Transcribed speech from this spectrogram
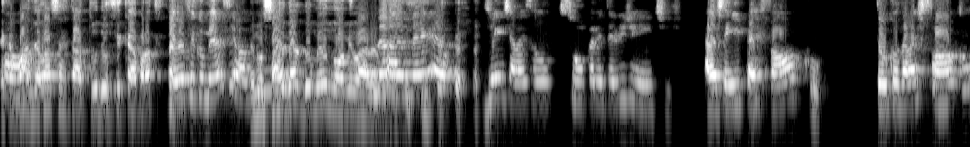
é capaz ó. dela acertar tudo e eu ficar pra trás. eu fico meio assim, ó. Eu não saio da- do meu nome lá, né? Não, nem eu. Gente, elas são super inteligentes. Elas têm hiperfoco. Então, quando elas focam,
